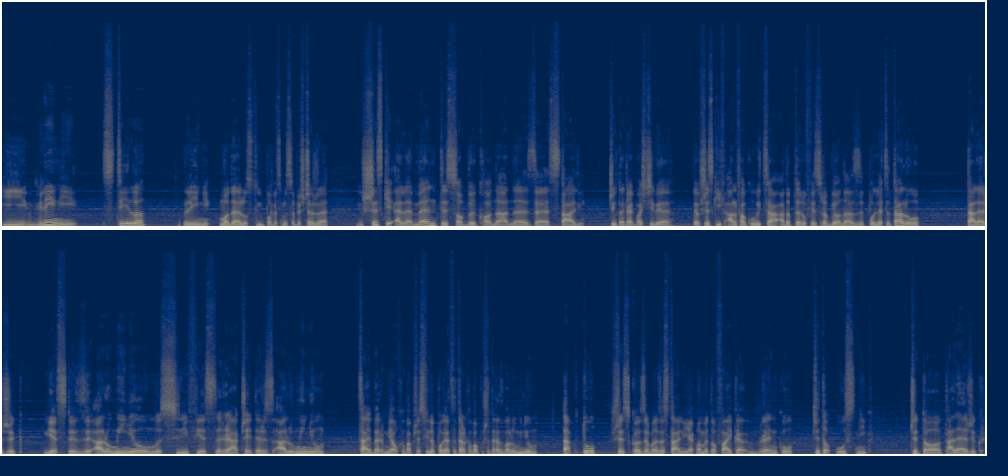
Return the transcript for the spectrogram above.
I w linii Steel, linii modelu Steel, powiedzmy sobie szczerze, wszystkie elementy są wykonane ze stali. Czyli tak jak właściwie we wszystkich alfa kulica adapterów jest zrobiona z poliacetalu, talerzyk jest z aluminium, sleeve jest raczej też z aluminium, Cyber miał chyba przez chwilę poliacetal, chyba poszedł teraz w aluminium. Tak, tu wszystko zrobione ze stali. Jak mamy to fajkę w ręku, czy to ustnik, czy to talerzyk,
